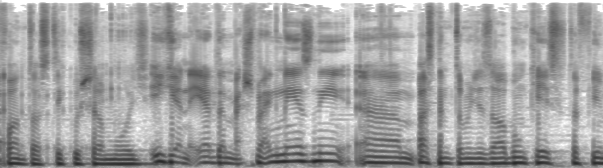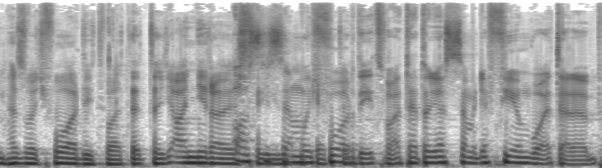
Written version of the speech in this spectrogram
Fantasztikus amúgy. igen, érdemes megnézni. Azt nem tudom, hogy az album készült a filmhez, vagy fordítva. Tehát, hogy annyira Azt hiszem, hogy fordítva, tehát hogy azt hiszem, hogy a film volt előbb.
